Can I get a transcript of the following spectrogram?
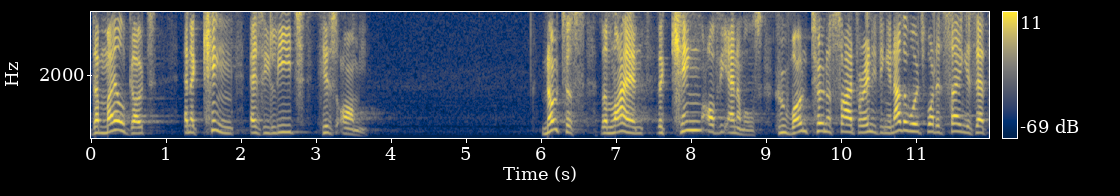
the male goat, and a king as he leads his army. Notice the lion, the king of the animals, who won't turn aside for anything. In other words, what it's saying is that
